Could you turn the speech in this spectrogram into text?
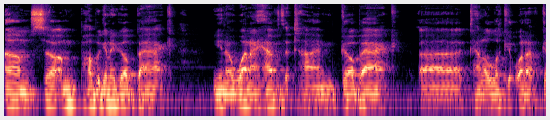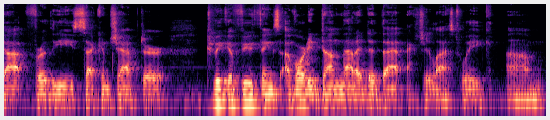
Um, so I'm probably going to go back, you know, when I have the time, go back, uh, kind of look at what I've got for the second chapter, tweak a few things. I've already done that. I did that actually last week. Um,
